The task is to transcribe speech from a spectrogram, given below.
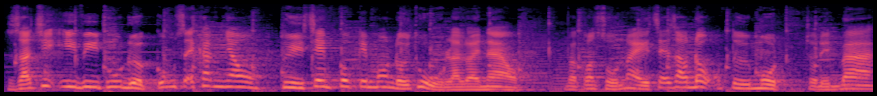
Giá trị EV thu được cũng sẽ khác nhau tùy xem Pokemon đối thủ là loài nào và con số này sẽ dao động từ 1 cho đến 3.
